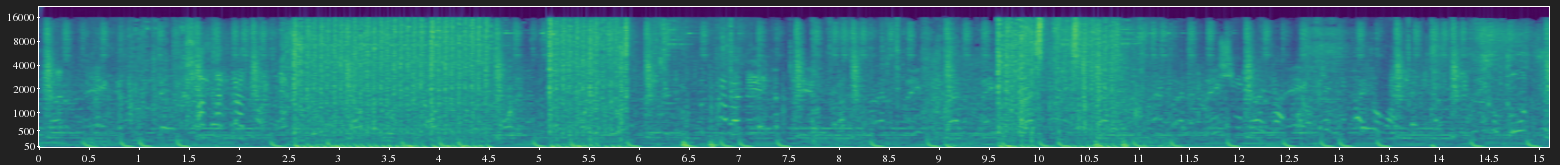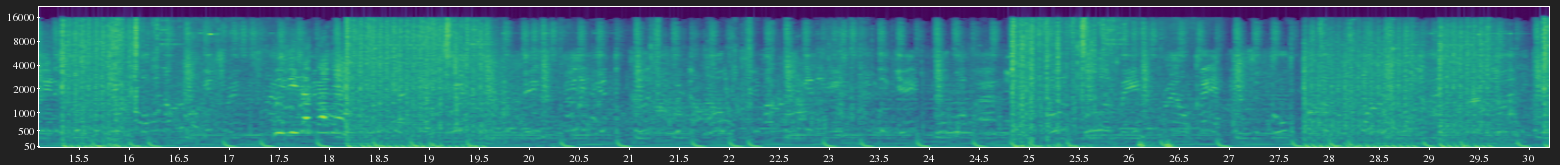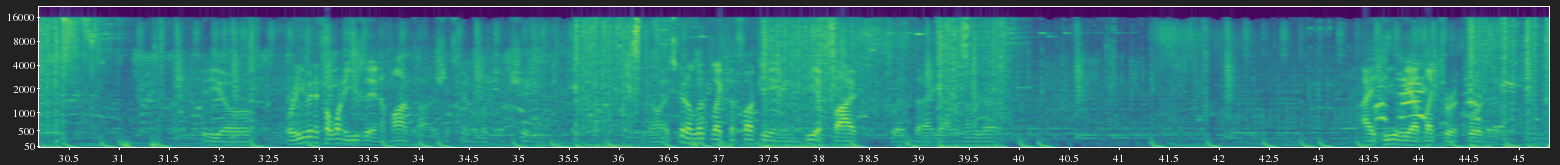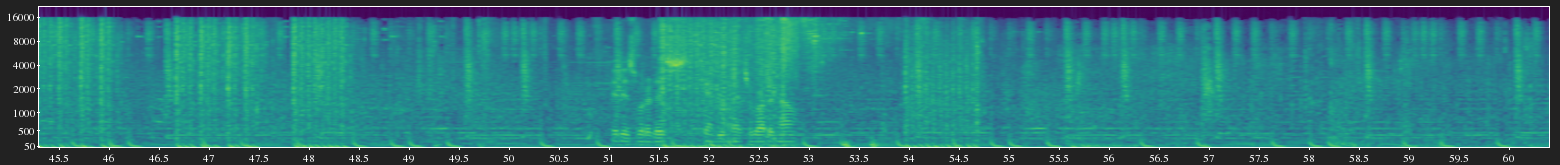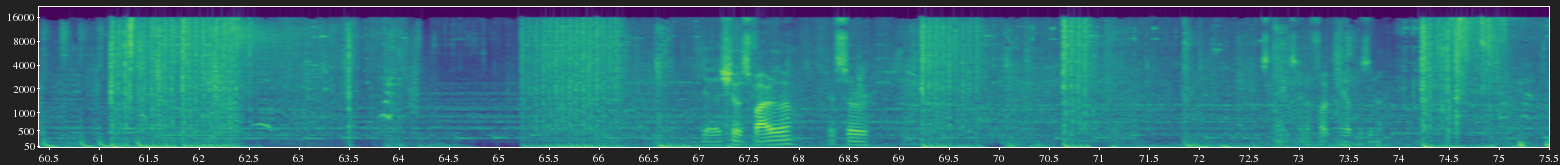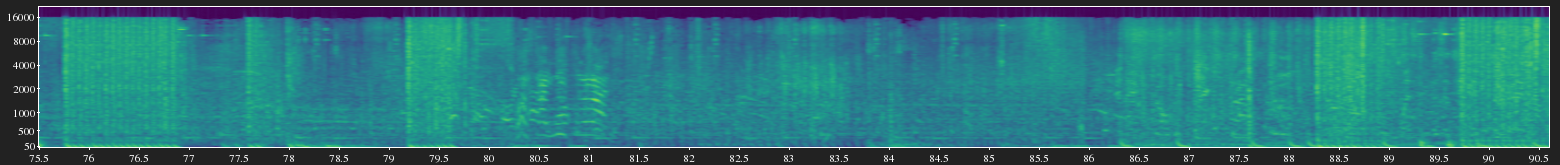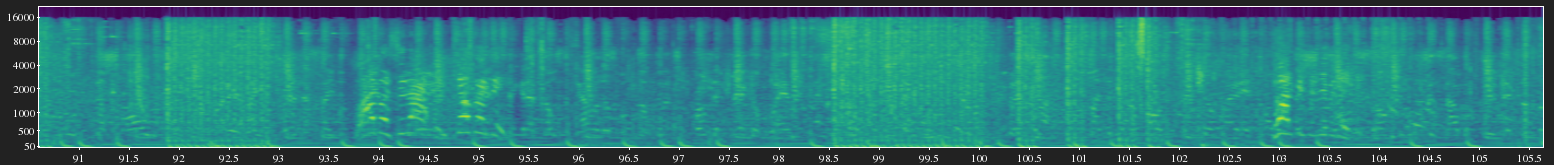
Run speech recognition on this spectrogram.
or even if I want to use it in a montage, it's gonna look like shitty. You know, it's gonna look like the fucking DF5 clip that I got. Remember that? Ideally, I'd like to record it. It is what it is. Can't do much about it now. This show's fire though. Yes, sir. This thing's gonna fuck me up, isn't it? Neutralized! Target eliminated!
